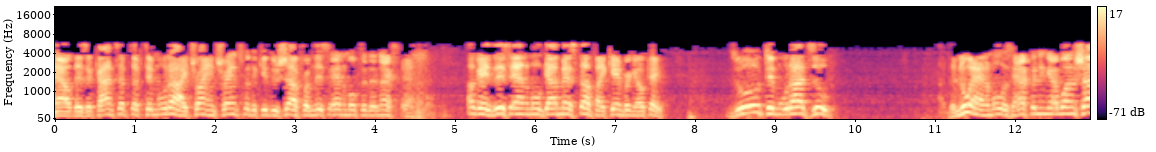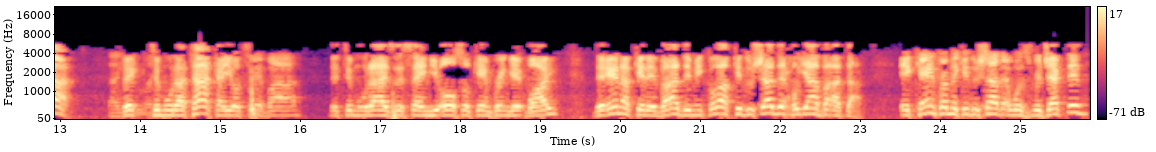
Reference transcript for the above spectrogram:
Now, there's a concept of temura. I try and transfer the kedusha from this animal to the next animal. Okay, this animal got messed up. I can't bring it. Okay. Zu temurat zu. The new animal is happening at one shot. Timurata kayotzeva. The timura is the same. You also can bring it. Why? The ena kereva de mikoach kedusha de ba'ata. It came from a kedusha that was rejected,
